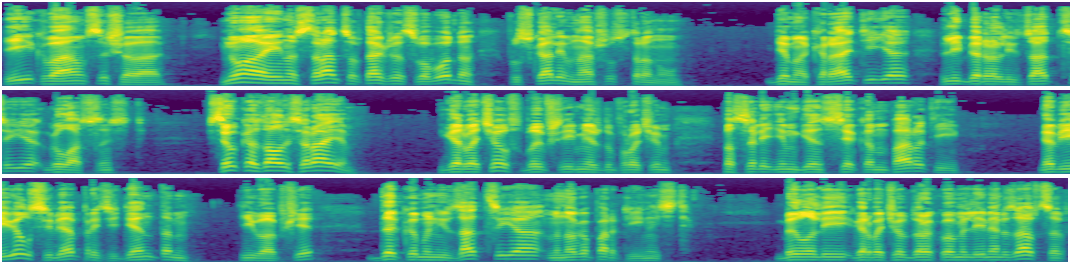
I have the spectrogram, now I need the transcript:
и к вам в США. Ну а иностранцев также свободно пускали в нашу страну. Демократия, либерализация, гласность. Все казалось раем. Горбачев, бывший, между прочим, последним генсеком партии, объявил себя президентом и вообще декоммунизация, многопартийность. Был ли Горбачев дураком или мерзавцев,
